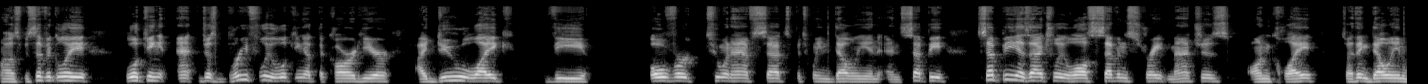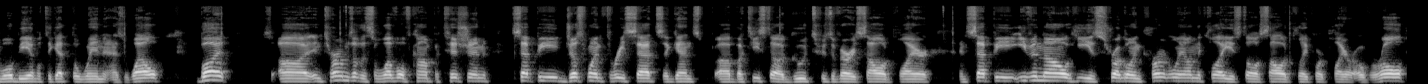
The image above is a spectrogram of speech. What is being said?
uh, specifically looking at just briefly looking at the card here. I do like the over two and a half sets between Dellien and Seppi. Seppi has actually lost seven straight matches on clay, so I think Dellien will be able to get the win as well. But uh, in terms of this level of competition, Seppi just won three sets against uh, Bautista Agut, who's a very solid player. And Seppi, even though he is struggling currently on the clay, he's still a solid clay court player overall.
